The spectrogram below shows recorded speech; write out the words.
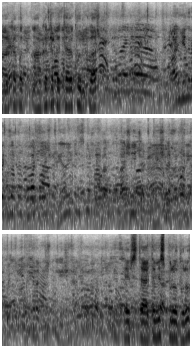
arka, pat- arka tepe tel kuyruklar. Ben yeni rakı zaten kolay kolay içmiyorum. Yeni rakı ismi şu abi. Ben şey içiyorum. Yeşil efe var ya. Bir kere içtim yeşil efe. Hepsi tertemiz pırıl pırıl.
